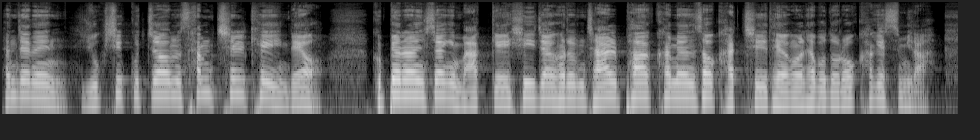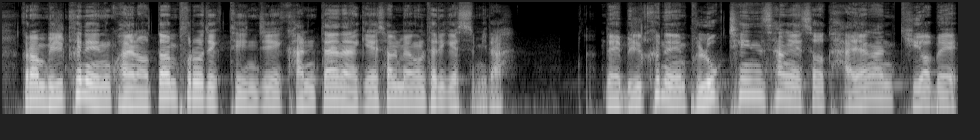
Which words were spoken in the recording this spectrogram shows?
현재는 69.37K인데요. 급변하는 시장에 맞게 시장 흐름 잘 파악하면서 같이 대응을 해보도록 하겠습니다. 그럼 밀크는 과연 어떤 프로젝트인지 간단하게 설명을 드리겠습니다. 네, 밀크는 블록체인 상에서 다양한 기업의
